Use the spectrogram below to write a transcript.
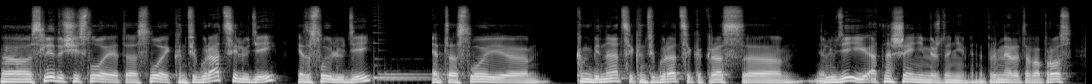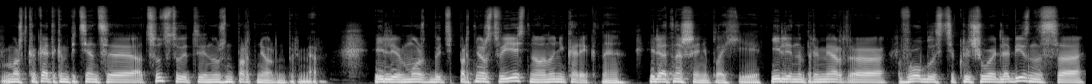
Э, следующий слой – это слой конфигурации людей. Это слой людей. Это слой э, комбинации, конфигурации как раз э, людей и отношений между ними. Например, это вопрос, может, какая-то компетенция отсутствует и нужен партнер, например. Или, может быть, партнерство есть, но оно некорректное. Или отношения плохие. Или, например, э, в области ключевой для бизнеса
